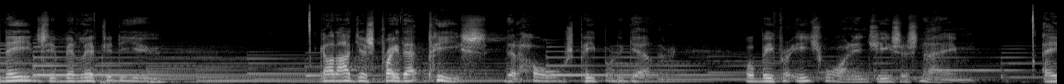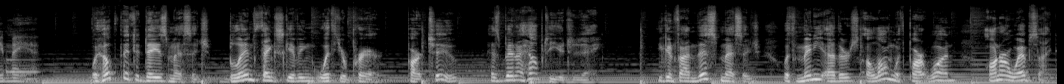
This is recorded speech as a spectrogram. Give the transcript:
needs have been lifted to you, God, I just pray that peace that holds people together will be for each one in Jesus' name. Amen. We hope that today's message, Blend Thanksgiving with Your Prayer, Part 2, has been a help to you today. You can find this message with many others along with Part 1 on our website,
